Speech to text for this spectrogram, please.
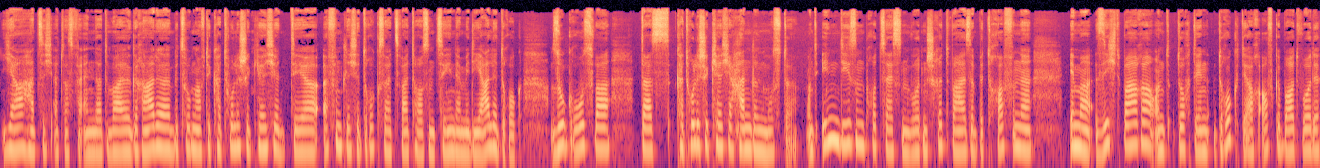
ja, hat sich etwas verändert, weil gerade bezogen auf die katholische Kirche der öffentliche Druck seit 2010, der mediale Druck, so groß war, dass katholische Kirche handeln musste. Und in diesen Prozessen wurden schrittweise Betroffene immer sichtbarer und durch den Druck, der auch aufgebaut wurde,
